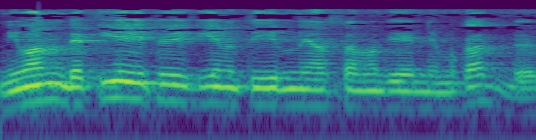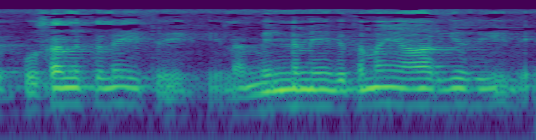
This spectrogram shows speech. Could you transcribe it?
නිවන් දැකිය යුතුයි කියන තීරණය සමග එන්නේ මොකක්ද? කුසල කළ යුතුයි කියලා. මෙන්න මේක තමයි ආර්ය සීලය.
